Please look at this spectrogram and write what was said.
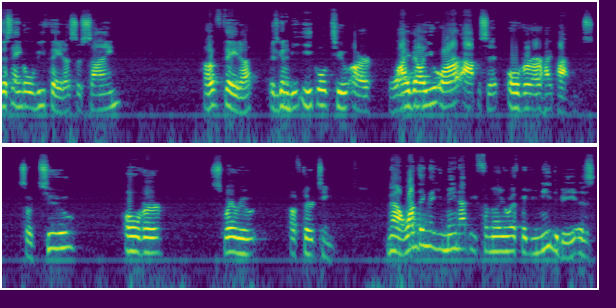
this angle will be theta, so sine of theta is going to be equal to our y value or our opposite over our hypotenuse. So 2 over square root of 13. Now, one thing that you may not be familiar with, but you need to be, is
